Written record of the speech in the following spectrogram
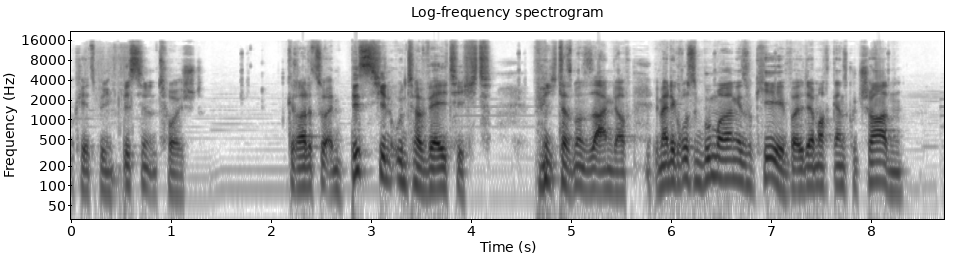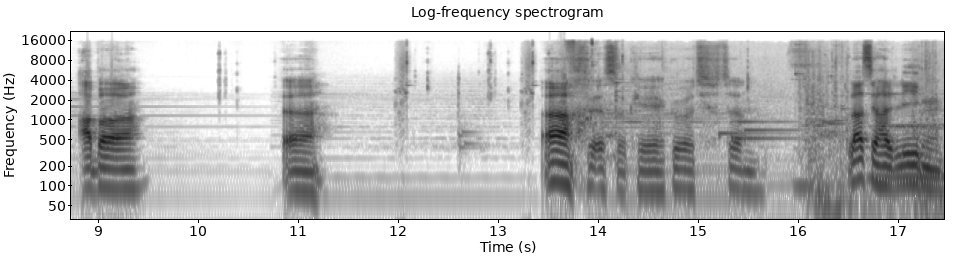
Okay, jetzt bin ich ein bisschen enttäuscht. Geradezu ein bisschen unterwältigt, wenn ich das mal sagen darf. Ich meine, der große Bumerang ist okay, weil der macht ganz gut Schaden. Aber... Äh... Ach, ist okay, gut. Dann lass sie halt liegen,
